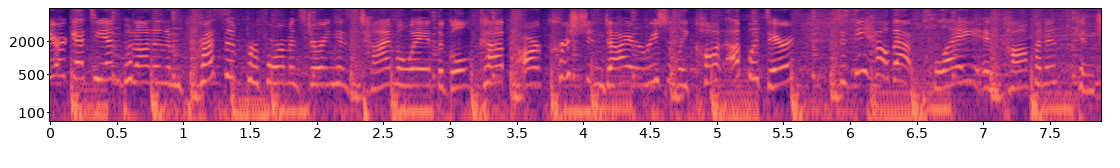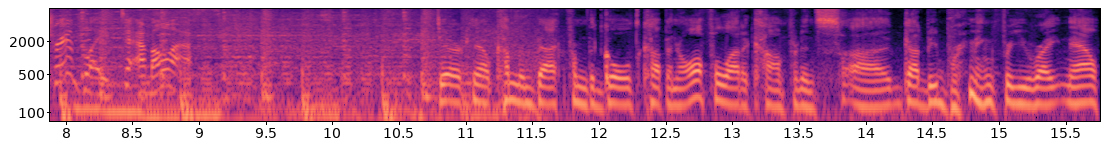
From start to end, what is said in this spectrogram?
Derrick Etienne put on an impressive performance during his time away at the Gold Cup. Our Kristian Dyer recently caught up with Derrick to see how that play and confidence can translate to MLS. Derrick, now coming back from the Gold Cup, an awful lot of confidence uh, got to be brimming for you right now.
